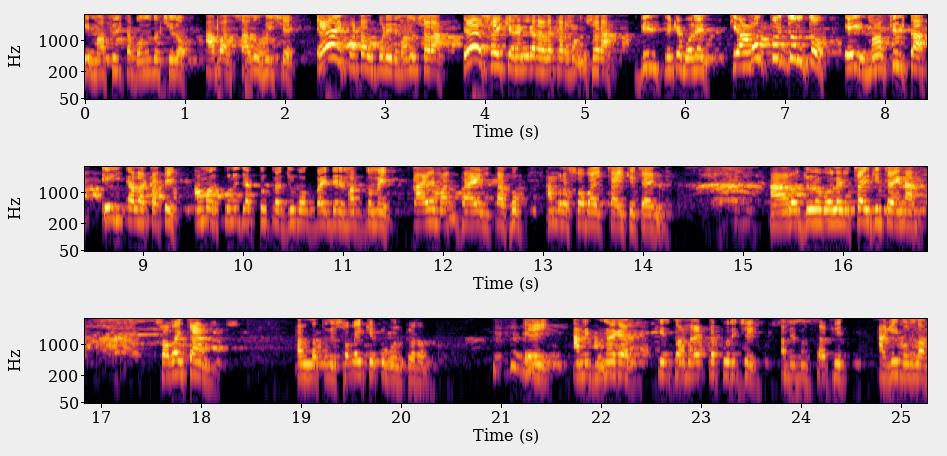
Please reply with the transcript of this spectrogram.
এই মাহফিলটা বন্ধ ছিল, আবার চালু হয়েছে এই কটালপুরের মানুষেরা এ সাইকের রেঙ্গার এলাকার মানুষেরা দিল থেকে বলেন কি আমার পর্যন্ত এই মাহফিলটা এই এলাকাতে আমার কলিজার টুকরা যুবক ভাইদের মাধ্যমে কায়েম আর দায়েম থাকুক। আমরা সবাই চাইকে চাই না। আরও জোরে বলেন চাই কি চাই না? সবাই চান। আল্লাহ তুমি সবাইকে কবুল করো। এই, আমি গুনাগার কিন্তু আমার একটা পরিচয়। আমি মুসাফির, আগেই বললাম,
